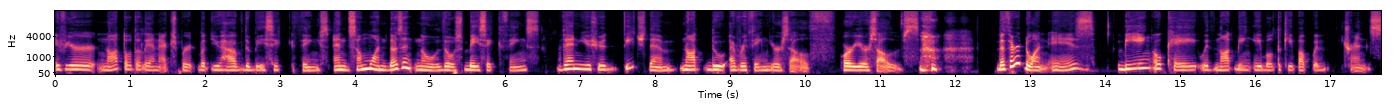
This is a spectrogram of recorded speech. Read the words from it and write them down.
if you're not totally an expert, but you have the basic things and someone does doesn't know those basic things, then you should teach them, not do everything yourself or yourselves. the third one is being okay with not being able to keep up with trends.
